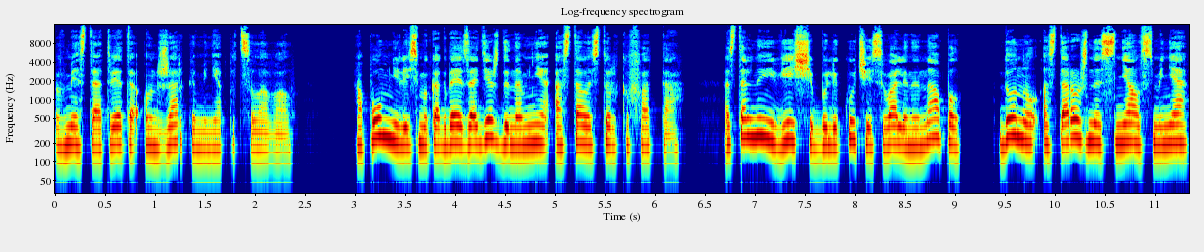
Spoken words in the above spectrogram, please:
Вместо ответа он жарко меня поцеловал. Опомнились мы, когда из одежды на мне осталась только фата. Остальные вещи были кучей свалены на пол. Донал осторожно снял с меня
